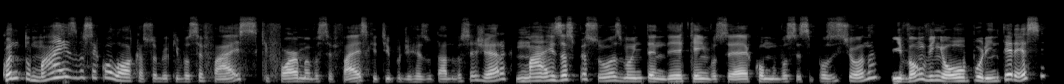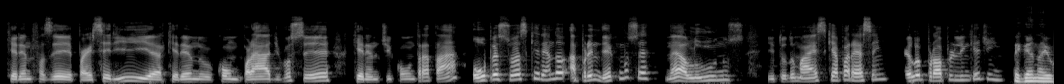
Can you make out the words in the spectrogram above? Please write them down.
quanto mais você coloca sobre o que você faz, que forma você faz, que tipo de resultado você gera, mais as pessoas vão entender quem você é, como você se posiciona e vão vir ou por interesse, querendo fazer parceria, querendo comprar de você, querendo te contratar, ou pessoas querendo aprender com você, né? Alunos e tudo mais que aparecem pelo próprio LinkedIn. Pegando aí o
